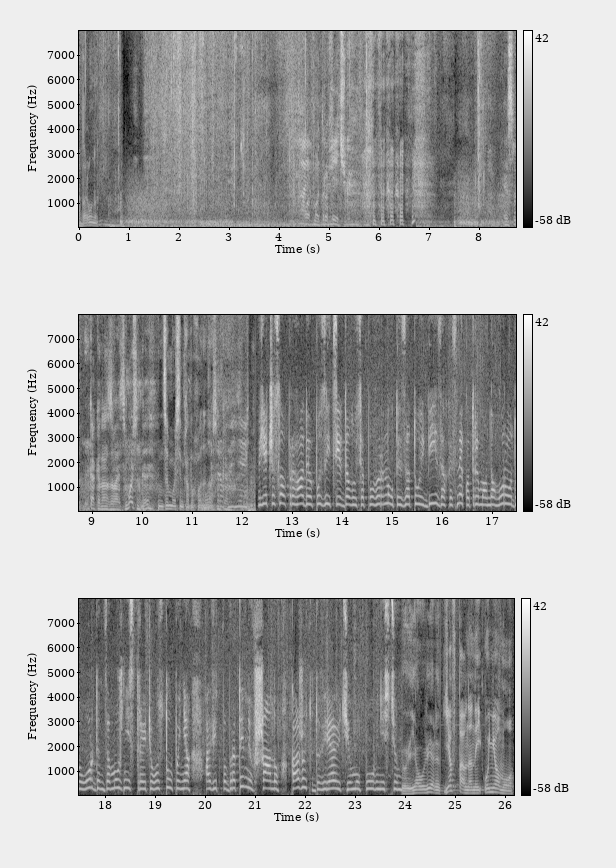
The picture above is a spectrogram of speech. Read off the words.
оборону. Вот мой трофейчик. Эс- Как она называется? Мосинка, да? Це Мосінка, походу. Да. Мосинка. В'ячеслав пригадує, позиції вдалося повернути. За той бій захисник отримав нагороду орден за мужність третього ступеня. А від побратимів шану кажуть, довіряють йому повністю. Я уверен, Я впевнений у ньому,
